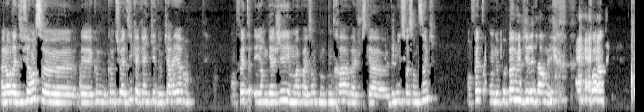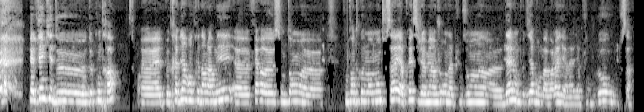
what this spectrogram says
Alors la différence, ben, comme, tu as dit, quelqu'un qui est de carrière, en fait, est engagé, et moi par exemple, mon contrat va jusqu'à 2065 en fait, on ne peut pas me virer de l'armée. voilà. Quelqu'un qui est de, contrat, euh, elle peut très bien rentrer dans l'armée, euh, faire euh, son temps, son temps de commandement, tout ça, et après, si jamais un jour on n'a plus besoin d'elle, on peut dire bon bah voilà, il n'y a, plus de boulot ou tout ça.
